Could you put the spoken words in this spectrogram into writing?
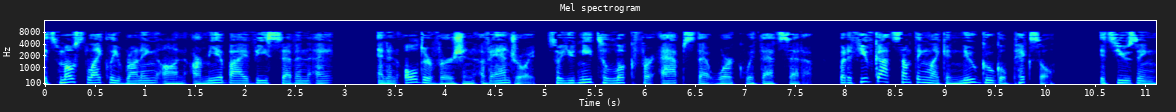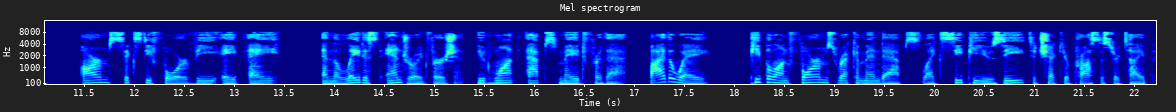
It's most likely running on armeabi-v7a and an older version of Android, so you'd need to look for apps that work with that setup. But if you've got something like a new Google Pixel, it's using ARM64V8A and the latest Android version. You'd want apps made for that. By the way, people on forums recommend apps like CPU-Z to check your processor type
